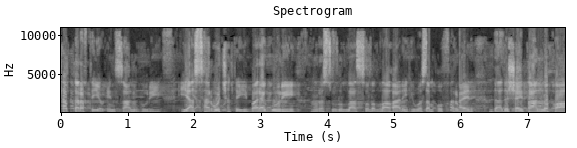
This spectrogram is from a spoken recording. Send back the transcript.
چپ طرف ته یو انسان ګوري یا سر وچته یې بره ګوري نو رسول الله صلی الله علیه وسلم وفرمایل دا د شیطان لخوا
